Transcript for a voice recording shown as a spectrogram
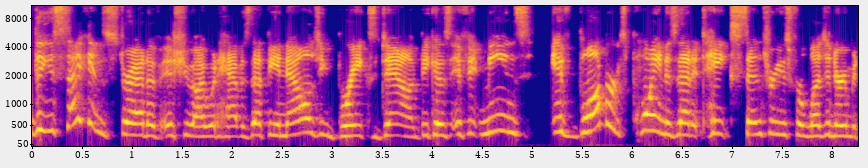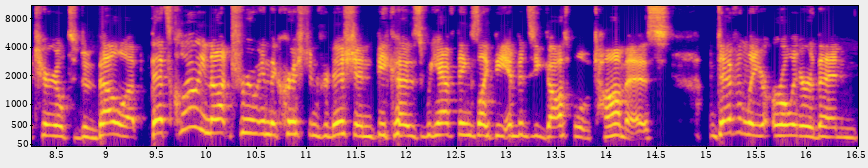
The second strata of issue I would have is that the analogy breaks down because if it means if Blomberg's point is that it takes centuries for legendary material to develop, that's clearly not true in the Christian tradition because we have things like the infancy gospel of Thomas, definitely earlier than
